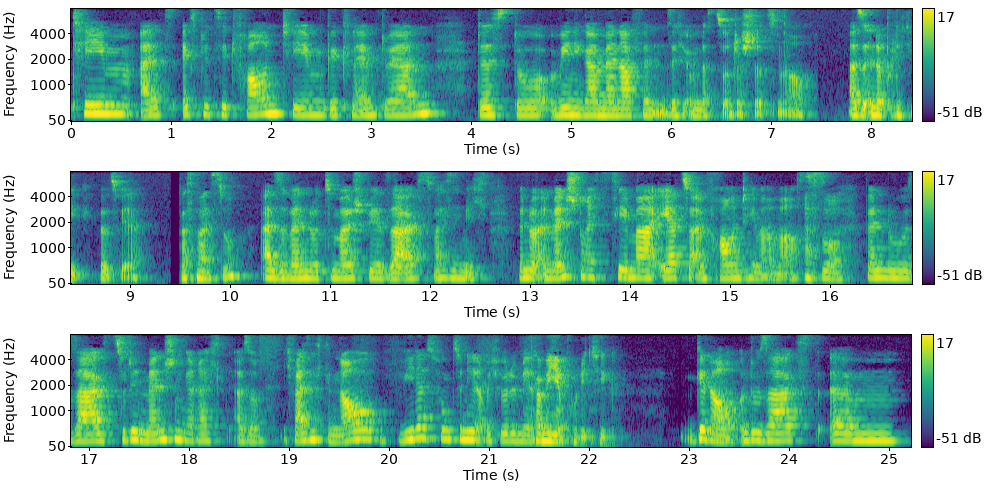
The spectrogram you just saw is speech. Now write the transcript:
Themen als explizit Frauenthemen geclaimt werden, desto weniger Männer finden sich, um das zu unterstützen auch. Also in der Politik wird es wieder. Was meinst du? Also wenn du zum Beispiel sagst, weiß ich nicht, wenn du ein Menschenrechtsthema eher zu einem Frauenthema machst. Ach so. Wenn du sagst, zu den Menschengerecht, also ich weiß nicht genau, wie das funktioniert, aber ich würde mir. Familienpolitik. Genau, und du sagst, ähm,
